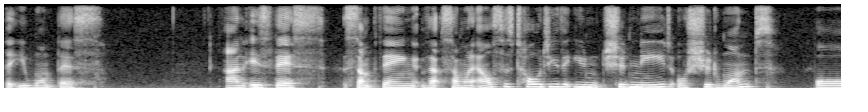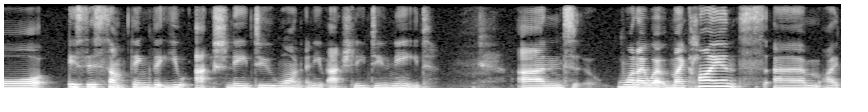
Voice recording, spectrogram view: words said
that you want this? And is this something that someone else has told you that you should need or should want? Or is this something that you actually do want and you actually do need? And when I work with my clients, um, I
